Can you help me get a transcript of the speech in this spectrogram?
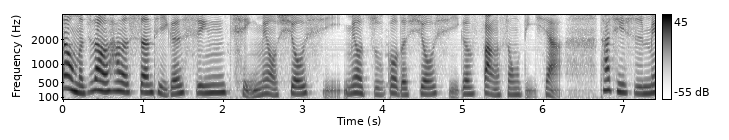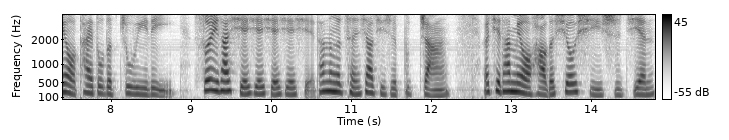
那我们知道他的身体跟心情没有休息，没有足够的休息跟放松底下，他其实没有太多的注意力，所以他写写写写写，他那个成效其实不彰，而且他没有好的休息时间，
